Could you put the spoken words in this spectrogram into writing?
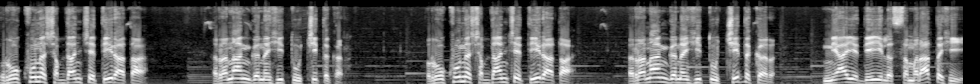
रोखून शब्दांचे तीर आता रणांगणही तू चित कर. रोखून शब्दांचे तीर आता रणांगणही तू चित कर. न्याय देईल समरातही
